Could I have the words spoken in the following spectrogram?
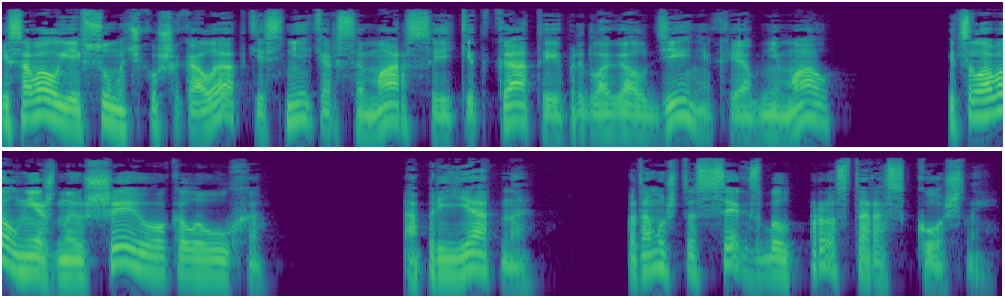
и совал ей в сумочку шоколадки, сникерсы, марсы и киткаты, и предлагал денег, и обнимал, и целовал нежную шею около уха, а приятно, потому что секс был просто роскошный.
